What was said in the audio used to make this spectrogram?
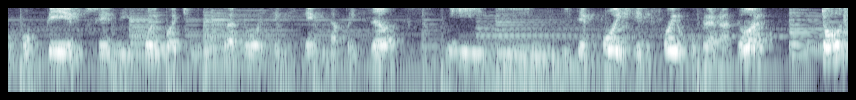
o copeiro, se ele foi o administrador, se ele esteve na prisão e, e- e depois ele foi o governador, todo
